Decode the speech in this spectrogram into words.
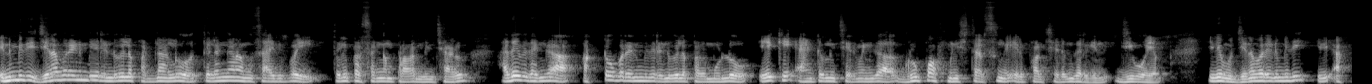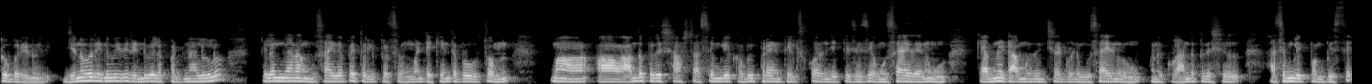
ఎనిమిది జనవరి ఎనిమిది రెండు వేల పద్నాలుగులో తెలంగాణ ముసాయిదీపై తొలి ప్రసంగం ప్రారంభించారు. అదేవిధంగా అక్టోబర్ ఎనిమిది రెండు వేల పదమూడులో ఏకే యాంటోనీ చైర్మన్గా గ్రూప్ ఆఫ్ మినిస్టర్స్ని ఏర్పాటు చేయడం జరిగింది జీఓఎం ఇది జనవరి ఎనిమిది ఇది అక్టోబర్ ఎనిమిది. జనవరి ఎనిమిది రెండు వేల పద్నాలుగులో తెలంగాణ ముసాయిదాపై తొలి ప్రసంగం. అంటే కేంద్ర ప్రభుత్వం మా ఆంధ్రప్రదేశ్ రాష్ట్ర అసెంబ్లీ యొక్క అభిప్రాయం తెలుసుకోవాలని చెప్పేసి ఆ ముసాయిదాను కేబినెట్ ఆమోదించినటువంటి ముసాయిదాను మనకు ఆంధ్రప్రదేశ్ అసెంబ్లీకి పంపిస్తే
